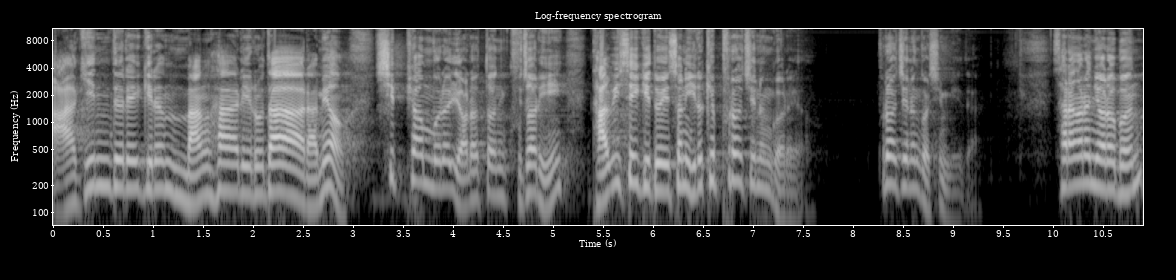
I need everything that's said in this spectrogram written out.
악인들의 길은 망하리로다라며 시편문을 열었던 구절이 다윗의 기도에서는 이렇게 풀어지는 거래요. 풀어지는 것입니다. 사랑하는 여러분,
